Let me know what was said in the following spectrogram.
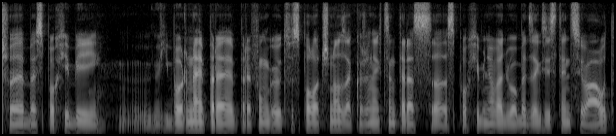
čo je bez pochyby výborné pre, pre fungujúcu spoločnosť. Akože nechcem teraz e, spochybňovať vôbec existenciu aut.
